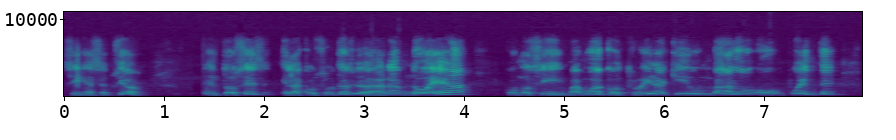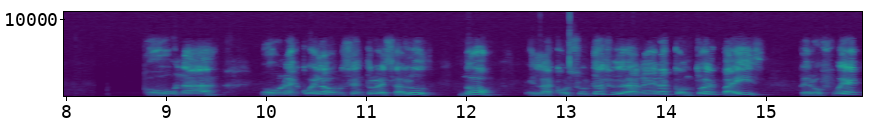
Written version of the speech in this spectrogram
sin excepción. Entonces, en la consulta ciudadana no era como si vamos a construir aquí un vado o un puente o una, o una escuela o un centro de salud. No, en la consulta ciudadana era con todo el país, pero fue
